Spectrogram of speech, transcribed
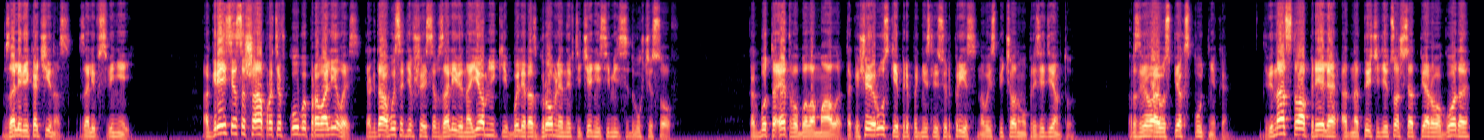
в заливе Качинос, залив свиней. Агрессия США против Кубы провалилась, когда высадившиеся в заливе наемники были разгромлены в течение 72 часов. Как будто этого было мало, так еще и русские преподнесли сюрприз новоиспеченному президенту, развивая успех спутника. 12 апреля 1961 года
